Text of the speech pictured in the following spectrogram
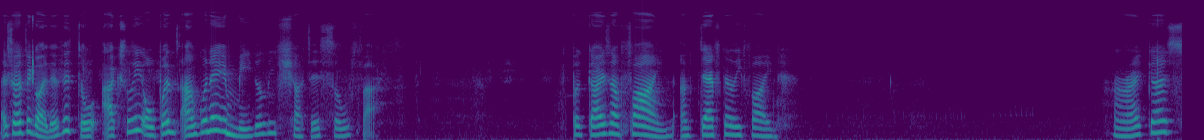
I swear to God, if this door actually opens, I'm to immediately shut it so fast. But guys, I'm fine. I'm definitely fine. Alright guys.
